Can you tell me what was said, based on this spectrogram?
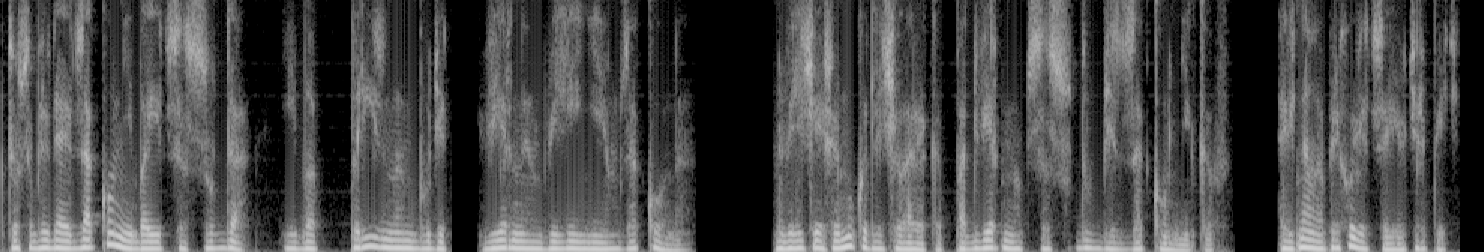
Кто соблюдает закон, не боится суда, ибо признан будет верным велением закона. Но величайшая мука для человека — подвергнуться суду беззаконников. А ведь нам и приходится ее терпеть.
